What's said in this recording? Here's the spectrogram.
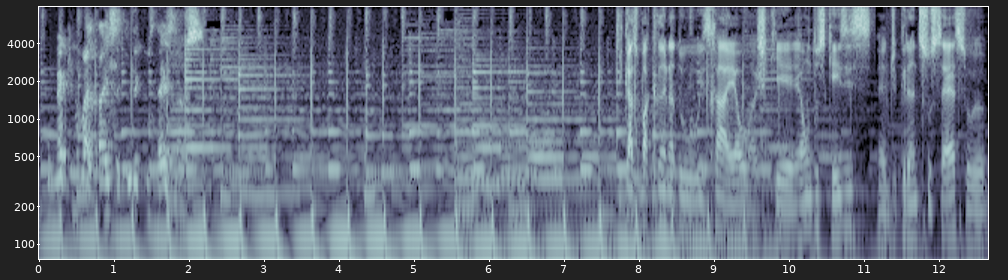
como é que não vai estar isso aqui daqui uns 10 anos. Que caso bacana do Israel, acho que é um dos cases é, de grande sucesso.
